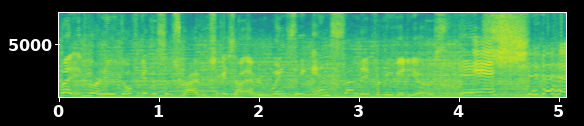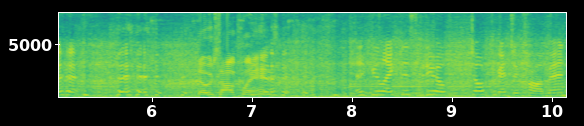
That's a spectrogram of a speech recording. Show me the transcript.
But if you are new, don't forget to subscribe and check us out every Wednesday and Sunday for new videos. Ish. That was not planned. And if you like this video, don't forget to comment,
